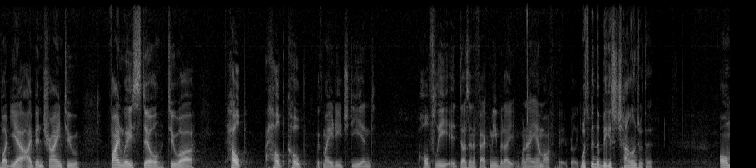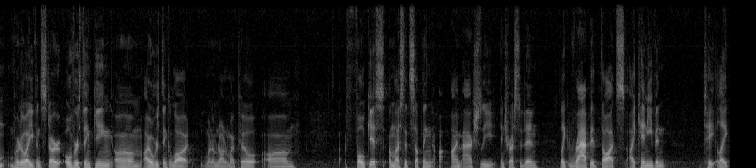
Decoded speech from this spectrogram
But yeah, I've been trying to find ways still to uh, help help cope with my ADHD, and hopefully it doesn't affect me. But I when I am off of it, it really. What's been the biggest challenge with it? Um, where do I even start? Overthinking. Um, I overthink a lot when I'm not on my pill. Um, focus unless it's something I'm actually interested in. Like rapid thoughts, I can't even take like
